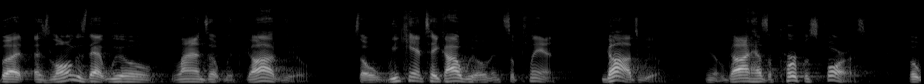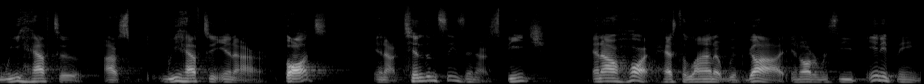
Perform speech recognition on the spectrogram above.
But as long as that will lines up with God's will, so we can't take our will and supplant God's will. You know, God has a purpose for us, but we have to, our, we have to, in our thoughts, in our tendencies, in our speech, and our heart has to line up with God in order to receive anything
